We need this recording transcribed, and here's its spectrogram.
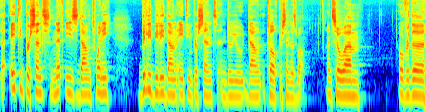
uh, 18%, NetEase down 20, Bilibili down 18%, and DouYu down 12% as well. And so um, over the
